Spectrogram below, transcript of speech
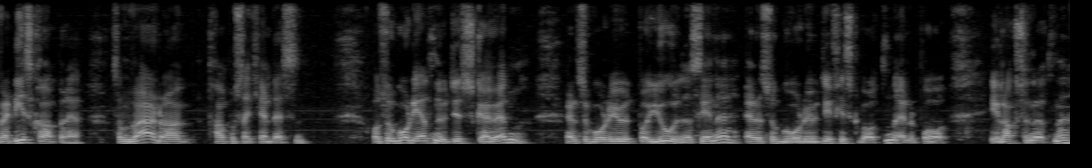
verdiskapere som hver dag tar på seg kjeledressen. Og så går de enten ut i skauen, eller så går de ut på jordene sine, eller så går de ut i fiskebåten eller på, i laksenøttene.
